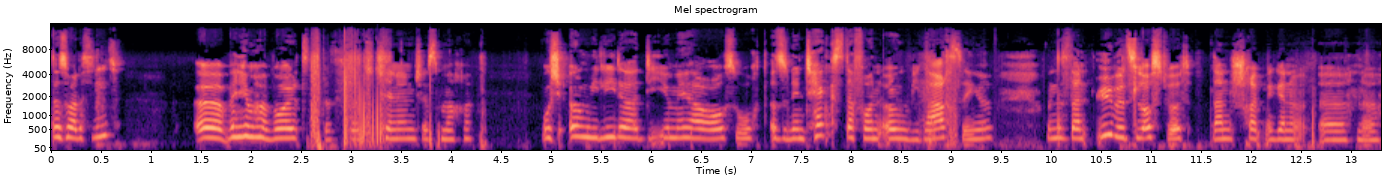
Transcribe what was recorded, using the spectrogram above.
Das war das Lied. Äh, wenn ihr mal wollt, dass ich solche Challenges mache, wo ich irgendwie Lieder, die ihr mir heraussucht, also den Text davon irgendwie nachsinge und es dann übelst lost wird, dann schreibt mir gerne äh, eine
